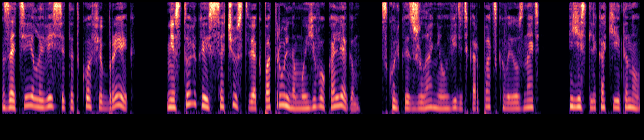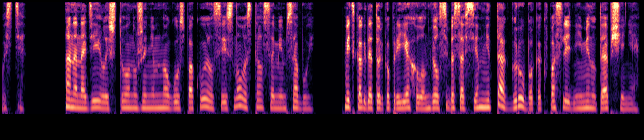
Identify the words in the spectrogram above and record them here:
затеяла весь этот кофе-брейк не столько из сочувствия к патрульному и его коллегам, сколько из желания увидеть Карпатского и узнать, есть ли какие-то новости. Она надеялась, что он уже немного успокоился и снова стал самим собой. Ведь когда только приехал, он вел себя совсем не так грубо, как в последние минуты общения.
